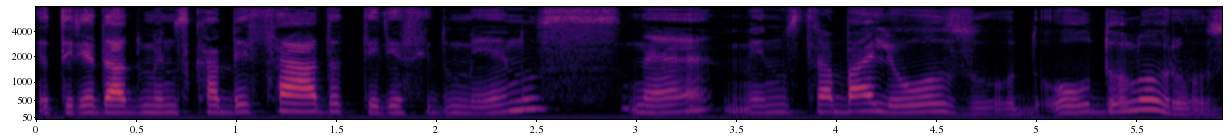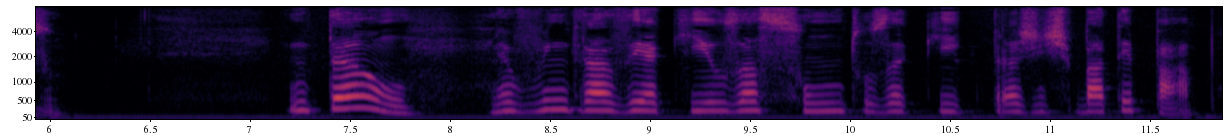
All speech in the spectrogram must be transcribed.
eu teria dado menos cabeçada, teria sido menos, né, menos trabalhoso ou doloroso. Então, eu vim trazer aqui os assuntos aqui para a gente bater papo.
